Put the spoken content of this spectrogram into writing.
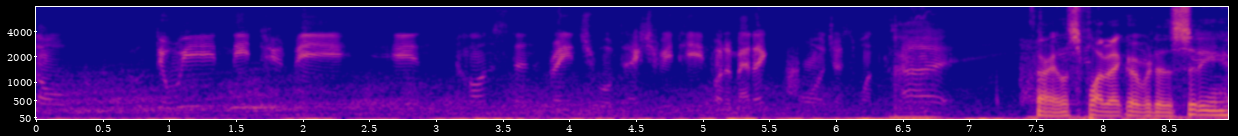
so do we need to be in constant range with the HVT for the medic, or just one? Uh, All right, let's fly back over to the city. My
